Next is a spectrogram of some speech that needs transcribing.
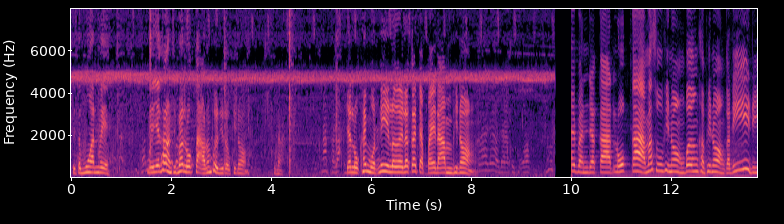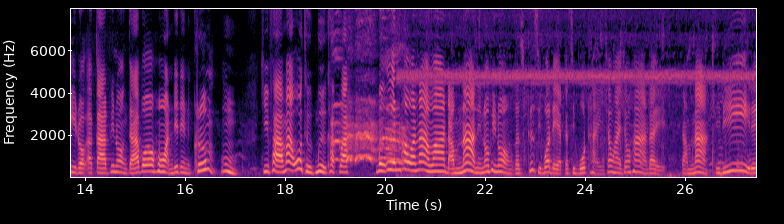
สิตะมวนเว้ยเดี๋ยวยายทอดสิมาโลกเต่าน้ำเพิ่นอยู่ดอกพี่น้องพุ่นน่ะจะหลกให้หมดนี่เลยแล้วก็จะไปดำพี่น้องได้แล้วดาคุณออกให้บรรยากาศโลกกามาสู่พี่น้องเบิ้งค่ะพี่น้องก็ดีดีดอกอากาศพี่น้องจ้าบ่ฮ้อนเดิเด่นครึ้ม อืมชีฟ้ามาโอ้ถึกมือคักว่า มืออื่นภาวนาว่าดำหน้านี่เนาะพี่น้องก็คือสิบ่แดดก็สิบดให้เช่าให้เช่าห้าได้ดำหน้าดีดีๆเด้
